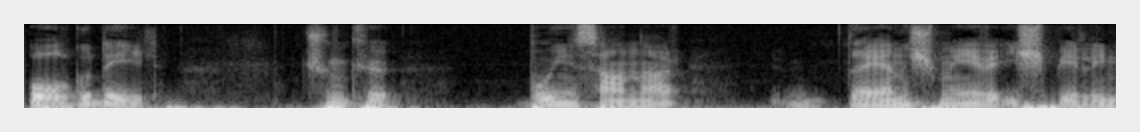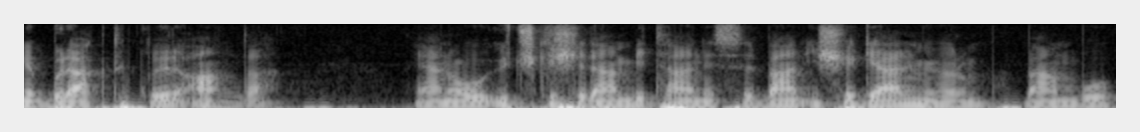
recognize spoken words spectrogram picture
olgu değil. Çünkü bu insanlar dayanışmayı ve işbirliğini bıraktıkları anda yani o üç kişiden bir tanesi ben işe gelmiyorum, ben bu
